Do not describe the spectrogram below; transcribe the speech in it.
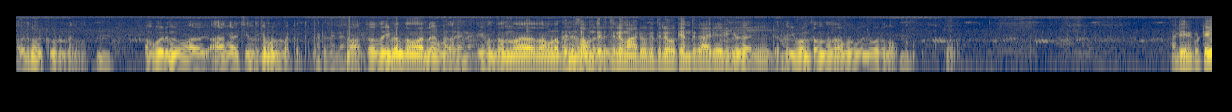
അവർ നോക്കിക്കൊള്ളുന്നു. നമുക്കൊരു അങ്ങനെ ചിന്തിക്കാൻ പോലും പറ്റത്തില്ല. അത് ദൈവം തന്നതല്ലേ നമ്മൾ ദൈവം തന്നത് നമ്മൾ സൗന്ദര്യത്തിലും ആരോഗ്യത്തിലും ഒക്കെ എന്ത് കാര്യമായിരിക്കും? കാര്യമില്ല. ദൈവം തന്നത് നമ്മൾ മുന്നോട്ട് നോക്കും അലീന കുട്ടി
